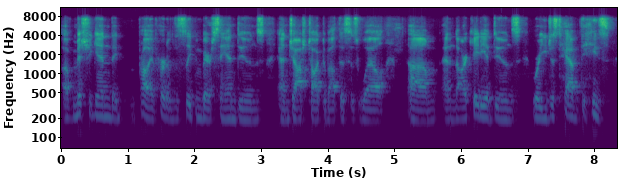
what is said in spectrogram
of Michigan, they probably have heard of the Sleeping Bear Sand Dunes, and Josh talked about this as well. Um, and the Arcadia Dunes, where you just have these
